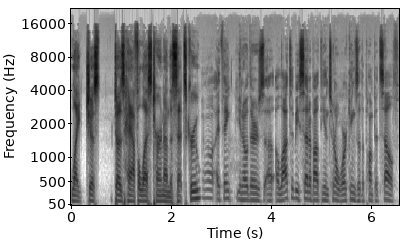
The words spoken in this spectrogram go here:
like, just does half a less turn on the set screw? Well, I think you know there's a, a lot to be said about the internal workings of the pump itself.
